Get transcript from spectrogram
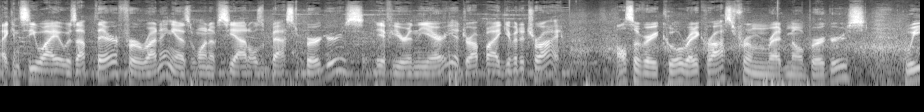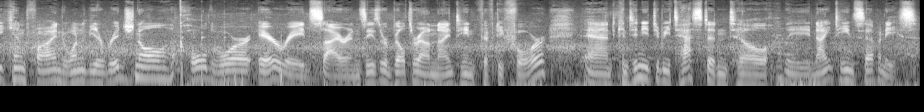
I can see why it was up there for running as one of Seattle's best burgers. If you're in the area, drop by, give it a try. Also very cool, right across from Red Mill Burgers, we can find one of the original Cold War air raid sirens. These were built around 1954 and continued to be tested until the 1970s.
